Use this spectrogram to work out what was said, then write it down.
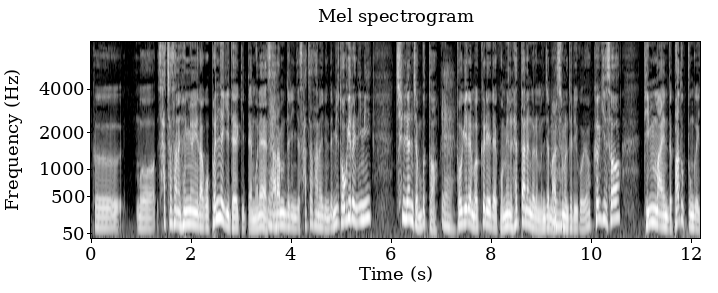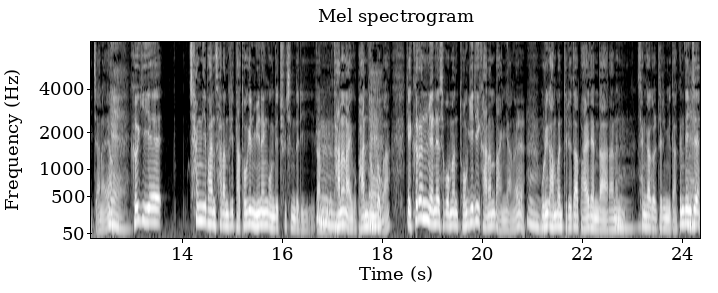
그 뭐 4차 산업혁명이라고 번역이 되었기 때문에 네. 사람들이 이제 4차 산업인데 독일은 이미 7년 전부터 예. 독일의 먹거리에 대해 고민을 했다는 것을 먼저 말씀을 음. 드리고요. 거기서 딥마인드 바둑 둔 거 있잖아요. 예. 거기에 창립한 사람들이 다 독일 뮌헨공대 출신들이라는 음. 다는 아니고 반 정도가 네. 그러니까 그런 면에서 보면 독일이 가는 방향을 음. 우리가 한번 들여다봐야 된다라는 음. 생각을 드립니다. 근데 네. 이제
